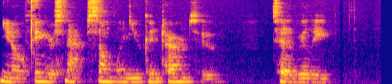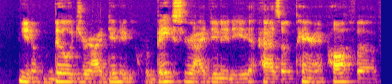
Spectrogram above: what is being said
you know finger snap someone you can turn to to really you know build your identity or base your identity as a parent off of.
